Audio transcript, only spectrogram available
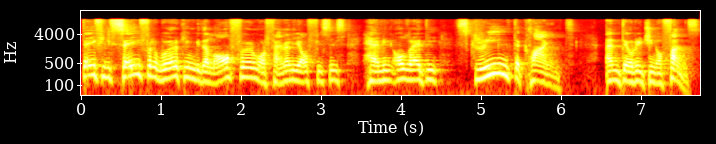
They feel safer working with a law firm or family offices having already screened the client and the origin of funds.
